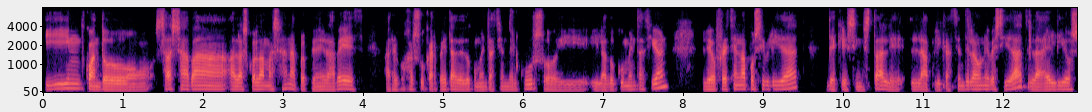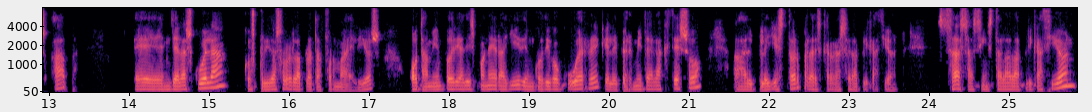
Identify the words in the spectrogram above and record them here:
Y cuando Sasha va a la Escuela Masana por primera vez a recoger su carpeta de documentación del curso y, la documentación, le ofrecen la posibilidad de que se instale la aplicación de la universidad, la Helios App, eh, de la escuela construida sobre la plataforma Helios o también podría disponer allí de un código QR que le permita el acceso al Play Store para descargarse la aplicación. Sasa se instala la aplicación,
